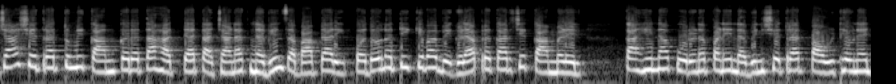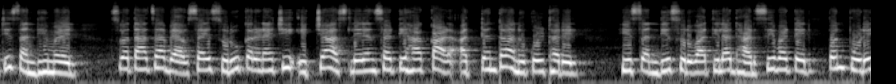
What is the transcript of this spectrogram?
ज्या क्षेत्रात तुम्ही काम करत आहात त्यात अचानक नवीन जबाबदारी पदोन्नती किंवा वेगळ्या प्रकारचे काम मिळेल. काहींना पूर्णपणे नवीन क्षेत्रात पाऊल ठेवण्याची संधी मिळेल. स्वतःचा व्यवसाय सुरू करण्याची इच्छा असलेल्यांसाठी हा काळ अत्यंत अनुकूल ठरेल. ही संधी सुरुवातीला धाडसी वाटेल पण पुढे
